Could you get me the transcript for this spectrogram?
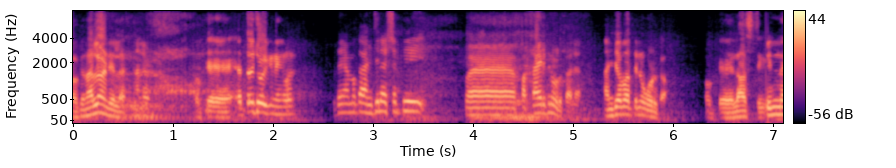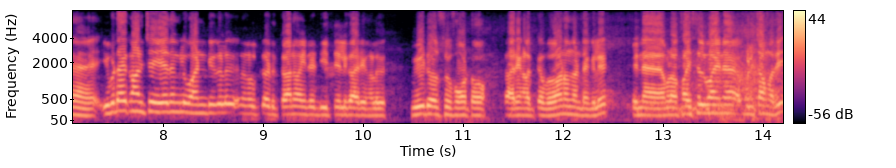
ഓക്കെ നല്ല വണ്ടിയല്ലേ? അല്ലേ ഓക്കെ എത്ര ചോദിക്കും നിങ്ങൾ ഇത് നമുക്ക് അഞ്ച് ലക്ഷത്തി പത്തായിരത്തിന് കൊടുക്കാം അഞ്ചോ പത്തിന് കൊടുക്കാം. ഓക്കെ ലാസ്റ്റ് പിന്നെ ഇവിടെ കാണിച്ച ഏതെങ്കിലും വണ്ടികൾ നിങ്ങൾക്ക് എടുക്കാനോ അതിന്റെ ഡീറ്റെയിൽ കാര്യങ്ങൾ വീഡിയോസ് ഫോട്ടോ കാര്യങ്ങളൊക്കെ വേണമെന്നുണ്ടെങ്കിൽ പിന്നെ നമ്മുടെ ഫൈസൽ ഭായിനെ വിളിച്ചാൽ മതി.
